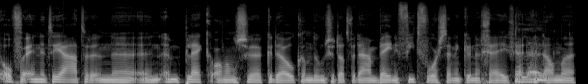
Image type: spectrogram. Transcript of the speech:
of in het theater een, een, een, plek aan ons cadeau kan doen. Zodat we daar een benefietvoorstelling kunnen geven. en dan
